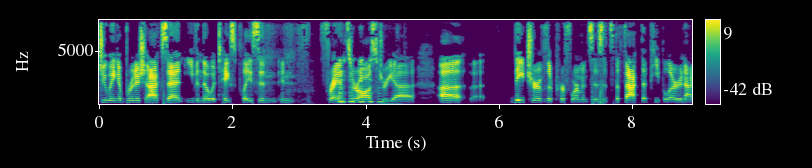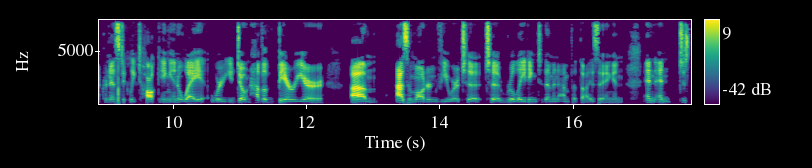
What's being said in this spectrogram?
doing a British accent, even though it takes place in, in France or Austria, uh, nature of the performances. It's the fact that people are anachronistically talking in a way where you don't have a barrier, um, as a modern viewer to, to relating to them and empathizing and, and, and just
